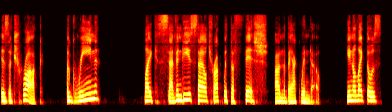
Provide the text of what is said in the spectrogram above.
is a truck, a green, like 70s style truck with the fish on the back window. You know, like those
